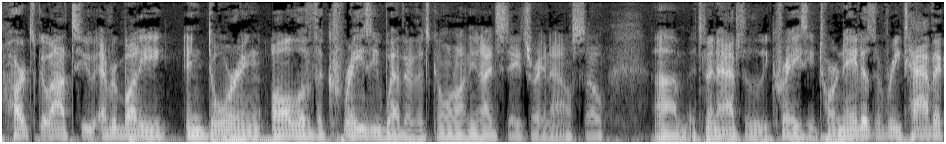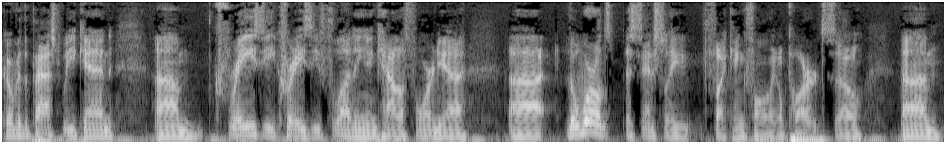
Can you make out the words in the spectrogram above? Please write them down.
hearts go out to everybody enduring all of the crazy weather that's going on in the United States right now. So. Um, it's been absolutely crazy. Tornadoes have wreaked havoc over the past weekend. Um, crazy, crazy flooding in California. Uh, the world's essentially fucking falling apart. So um,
